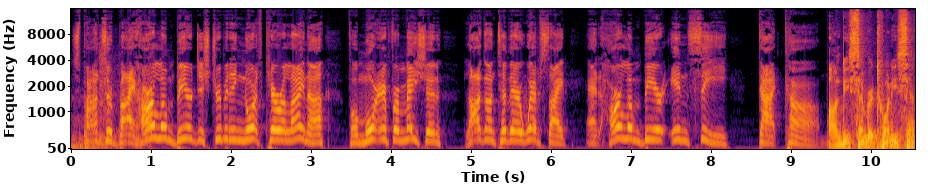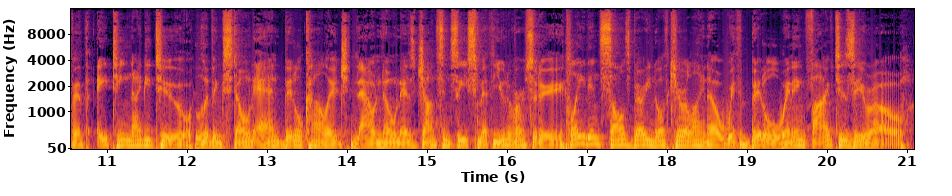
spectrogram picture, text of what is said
Sponsored by Harlem Beer Distributing North Carolina. For more information, log on to their website at harlembeernc.com. On December 27th, 1892, Livingstone and Biddle College, now known as Johnson C. Smith University, played in Salisbury, North Carolina with Biddle winning 5 to 0.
